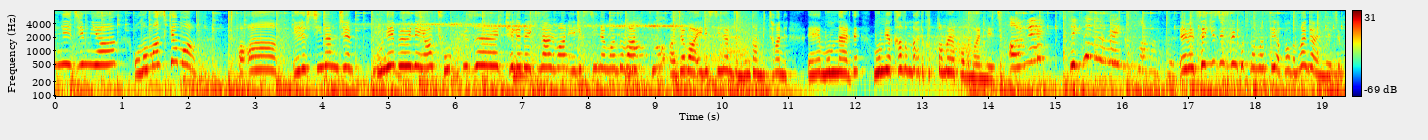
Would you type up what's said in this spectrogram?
anneciğim ya? Olamaz ki ama. Aa Elif Sinemcim bu ne böyle ya çok güzel kelebekler var Elif Sinem adı var. Acaba Elif Sinemcim bundan bir tane ee, mum nerede? Mum yakalım da hadi kutlama yapalım anneciğim. Anne 800 renk kutlaması. Evet 800 bin kutlaması yapalım hadi anneciğim.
